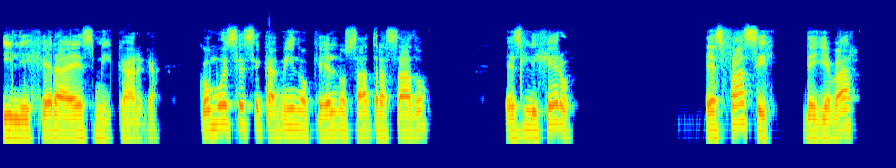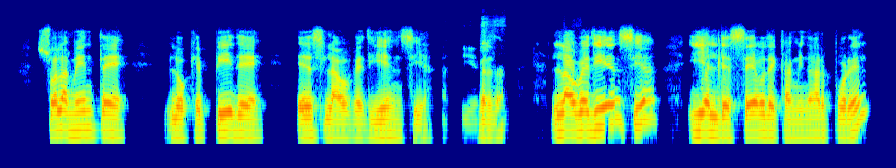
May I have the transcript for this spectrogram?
y ligera es mi carga. ¿Cómo es ese camino que Él nos ha trazado? Es ligero, es fácil de llevar. Solamente lo que pide es la obediencia, ¿verdad? La obediencia y el deseo de caminar por Él,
